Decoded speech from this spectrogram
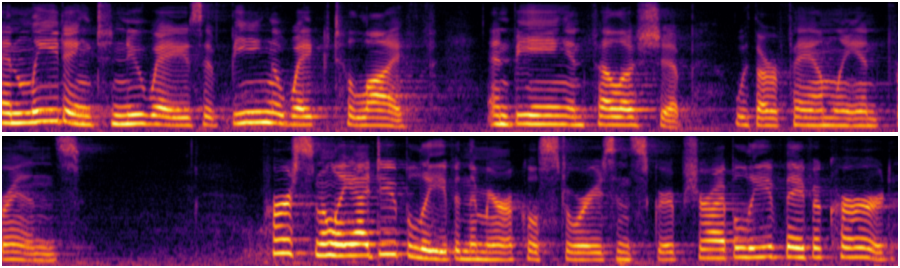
and leading to new ways of being awake to life and being in fellowship with our family and friends. Personally, I do believe in the miracle stories in Scripture. I believe they've occurred.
